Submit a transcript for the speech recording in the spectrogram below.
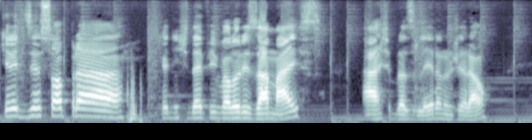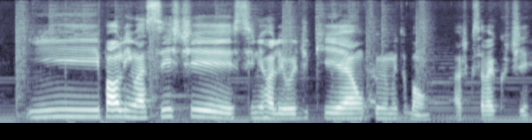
Queria dizer só pra que a gente deve valorizar mais a arte brasileira no geral. E Paulinho, assiste Cine Hollywood, que é um filme muito bom. Acho que você vai curtir.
